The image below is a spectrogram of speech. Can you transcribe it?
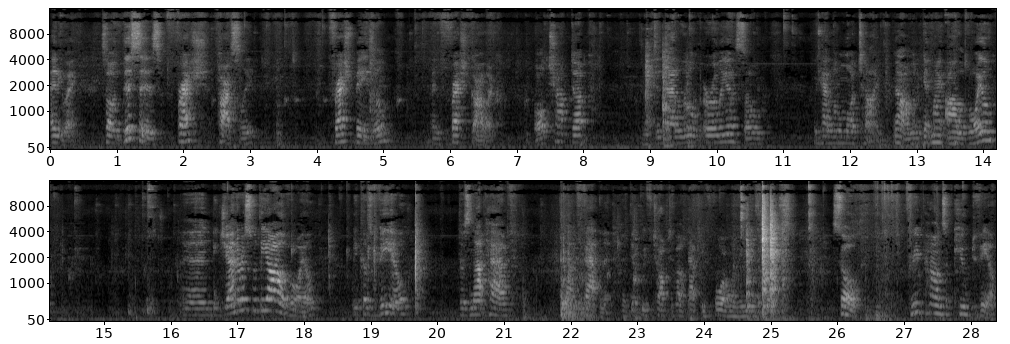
anyway. So this is fresh parsley, fresh basil, and fresh garlic, all chopped up. We did that a little earlier, so we had a little more time. Now I'm gonna get my olive oil and be generous with the olive oil because veal does not have a lot of fat in it. I think we've talked about that before when we made the roast. So, three pounds of cubed veal.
